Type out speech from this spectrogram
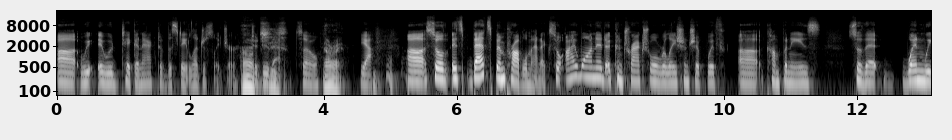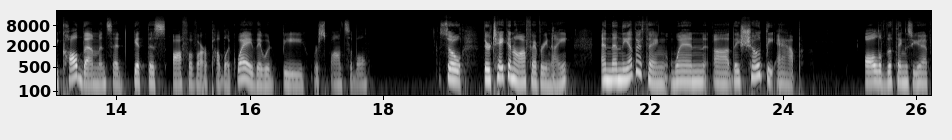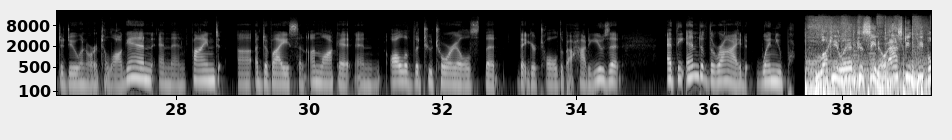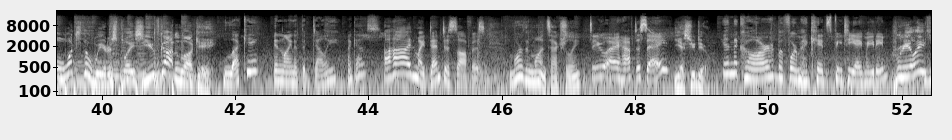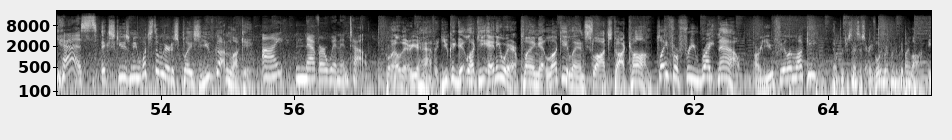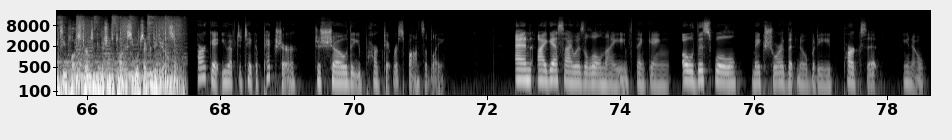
Uh, we it would take an act of the state legislature Oh, to do that. So All right. yeah, uh, so it's that's been problematic. So I wanted a contractual relationship with uh, companies so that when we called them and said get this off of our public way, they would be responsible. So they're taken off every night. And then the other thing, when uh, they showed the app, all of the things you have to do in order to log in and then find uh, a device and unlock it and all of the tutorials that, that you're told about how to use it. At the end of the ride, when you park, Lucky Land Casino asking people what's the weirdest place you've gotten lucky? Lucky? In line at the deli, I guess? Aha, in my dentist's office. More than once, actually. Do I have to say? Yes, you do. In the car before my kids' PTA meeting. Really? Yes. Excuse me, what's the weirdest place you've gotten lucky? I never win and tell. Well, there you have it. You can get lucky anywhere playing at LuckyLandSlots.com. Play for free right now. Are you feeling lucky? No purchase necessary. Void where prohibited by law. 18 plus. Terms and conditions apply. See website for details. park it, you have to take a picture to show that you parked it responsibly. And I guess I was a little naive thinking, oh, this will make sure that nobody parks it, you know,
